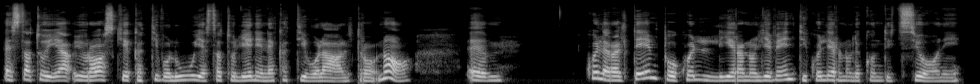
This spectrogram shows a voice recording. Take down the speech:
è stato Jurowski è cattivo lui, è stato Lenin è cattivo l'altro. No. Eh, quello era il tempo, quelli erano gli eventi, quelle erano le condizioni.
